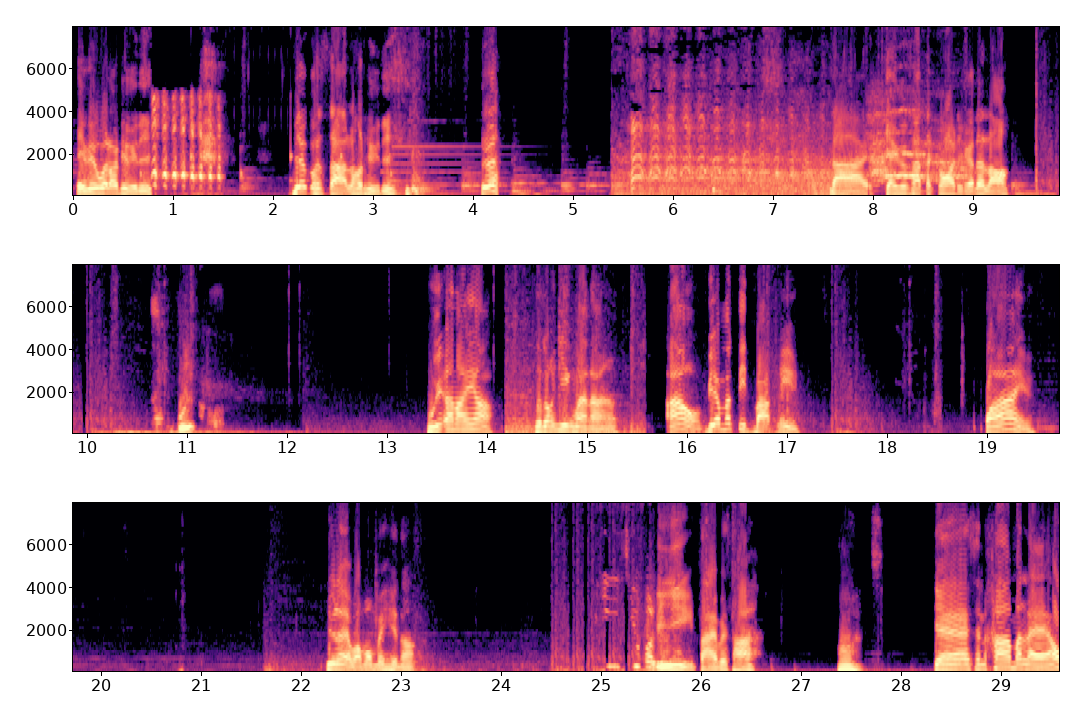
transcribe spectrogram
เอ้ยไม่ว่าเราถือดิ เบี้ยกดสามลองถือดิเฮ้ยได้ แกคือฆาตกรอีกแล้วเหรอ อุ้ย อุ้ยอะไรอะ เราต้องยิงมันอะ อ้าว เบี้ยมาติดบั๊กนี่ว้ายอยู่ไหนวะมองไม่เห็นอะพี่ชื่อคนนี่ ตายไปซะอืมแกฉันฆ่ามาแล้ว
